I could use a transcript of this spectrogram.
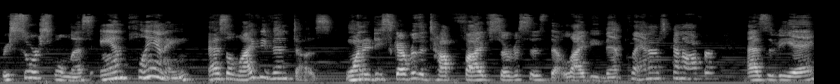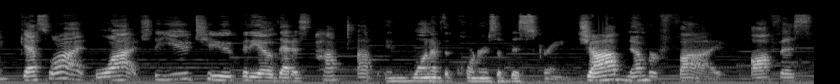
resourcefulness, and planning as a live event does. Want to discover the top five services that live event planners can offer? As a VA, guess what? Watch the YouTube video that has popped up in one of the corners of this screen. Job number five, office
